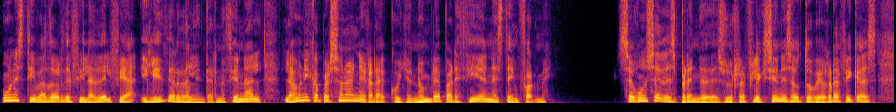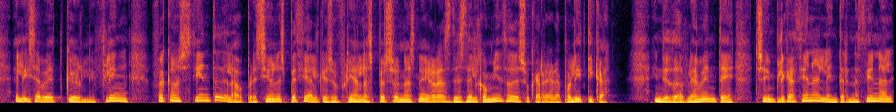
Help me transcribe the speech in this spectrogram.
un estibador de Filadelfia y líder de la Internacional, la única persona negra cuyo nombre aparecía en este informe. Según se desprende de sus reflexiones autobiográficas, Elizabeth Gurley Flynn fue consciente de la opresión especial que sufrían las personas negras desde el comienzo de su carrera política. Indudablemente, su implicación en la internacional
